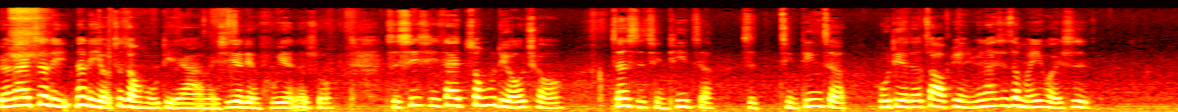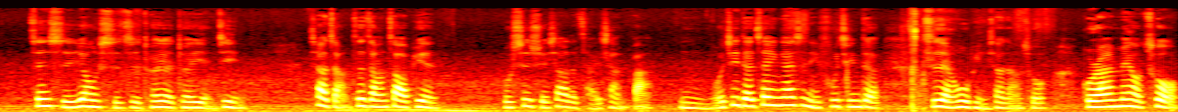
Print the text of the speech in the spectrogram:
原来这里那里有这种蝴蝶啊！美西有点敷衍的说：“只栖息在中琉球。”真实紧盯着，只紧盯着蝴蝶的照片。原来是这么一回事。真实用食指推了推眼镜。校长，这张照片不是学校的财产吧？嗯，我记得这应该是你父亲的私人物品。校长说：“果然没有错。”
